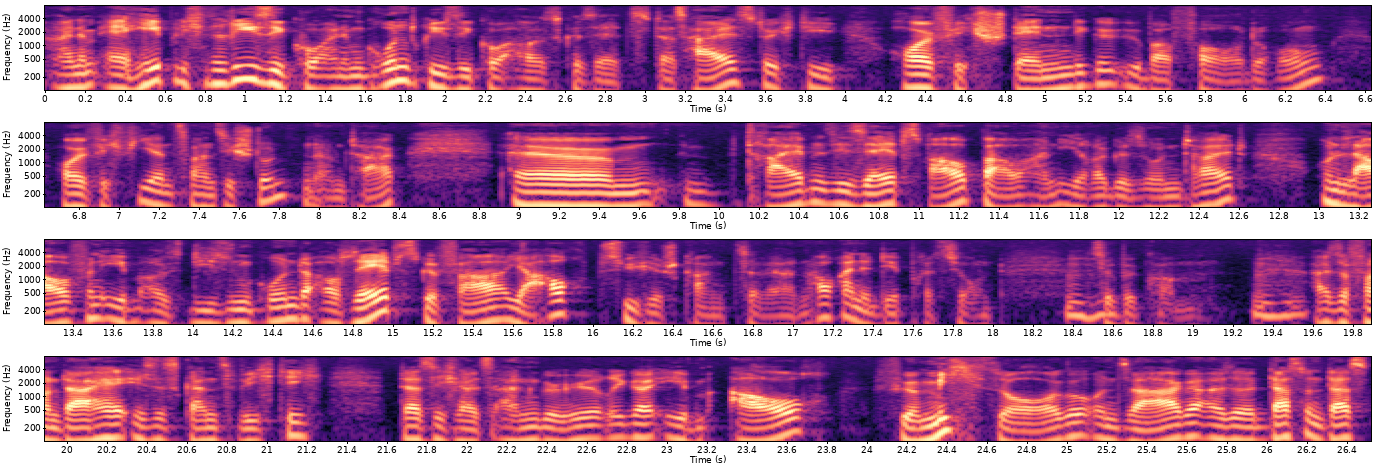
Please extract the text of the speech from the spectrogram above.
einem erheblichen Risiko, einem Grundrisiko ausgesetzt. Das heißt, durch die häufig ständige Überforderung, häufig 24 Stunden am Tag, ähm, treiben sie selbst Raubbau an ihrer Gesundheit und laufen eben aus diesem Grunde auch selbst Gefahr, ja auch psychisch krank zu werden, auch eine Depression mhm. zu bekommen. Mhm. Also von daher ist es ganz wichtig, dass ich als Angehöriger eben auch für mich sorge und sage, also das und das,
